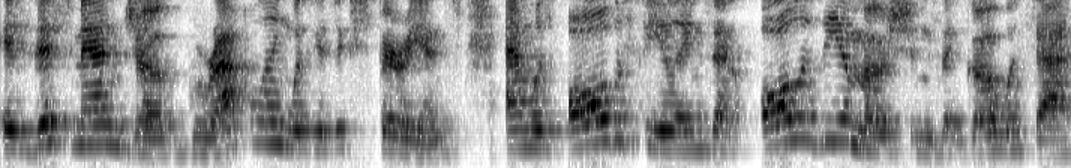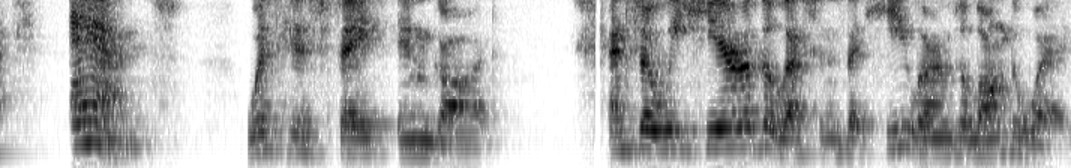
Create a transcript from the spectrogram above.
is this man Job grappling with his experience and with all the feelings and all of the emotions that go with that, and with his faith in God. And so we hear of the lessons that he learns along the way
